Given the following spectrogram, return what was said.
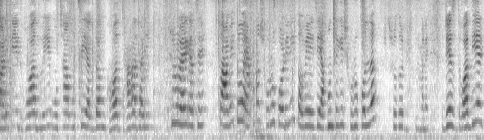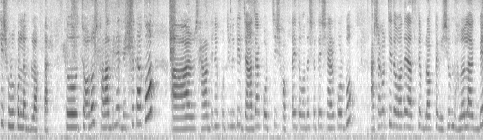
বাড়িতেই ধোয়া ধুই মোছামুছি একদম ঘর ঝাড়াঝাড়ি শুরু হয়ে গেছে। তো আমি তো এখনও শুরু করিনি তবে এই যে এখন থেকে শুরু করলাম শুধু মানে ড্রেস ধোয়া দিয়ে আর কি শুরু করলাম ব্লগটা তো চলো সারাদিনে দেখতে থাকো আর সারাদিনে কুটিনিটি যা যা করছি সবটাই তোমাদের সাথে শেয়ার করব। আশা করছি তোমাদের আজকে ব্লগটা ভীষণ ভালো লাগবে।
